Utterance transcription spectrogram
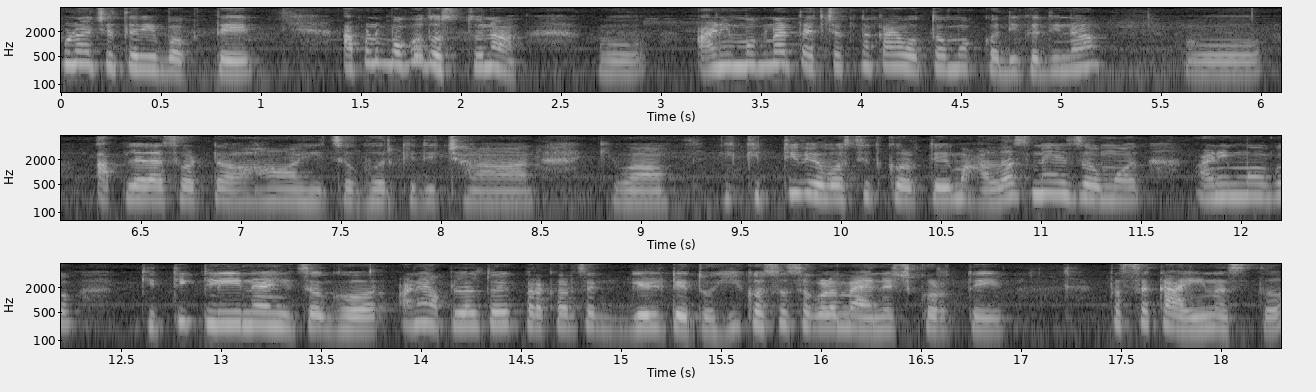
कुणाचे तरी बघते आपण बघत असतो ना. आणि मग ना त्याच्यातनं काय होतं मग कधी कधी ना आपल्याला असं वाटतं हां हिचं घर किती छान किंवा ही किती व्यवस्थित करते मलाच नाही जमत. आणि मग किती क्लीन आहे हिचं घर आणि आपल्याला तो एक प्रकारचा गिल्ट येतो ही कसं सगळं मॅनेज करते? तसं काही नसतं.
